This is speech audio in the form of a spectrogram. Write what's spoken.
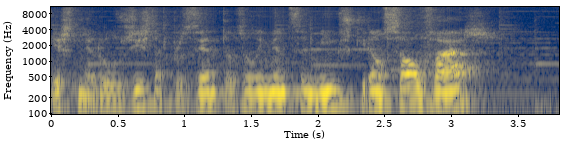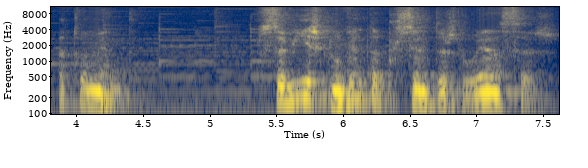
este neurologista apresenta os alimentos amigos que irão salvar a tua mente. Sabias que 90% das doenças,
